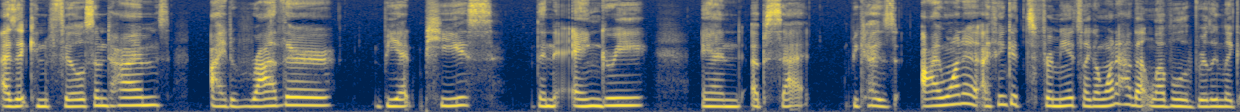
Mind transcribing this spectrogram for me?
as it can feel sometimes, I'd rather be at peace than angry and upset because I want to, I think it's for me, it's like I want to have that level of really like,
